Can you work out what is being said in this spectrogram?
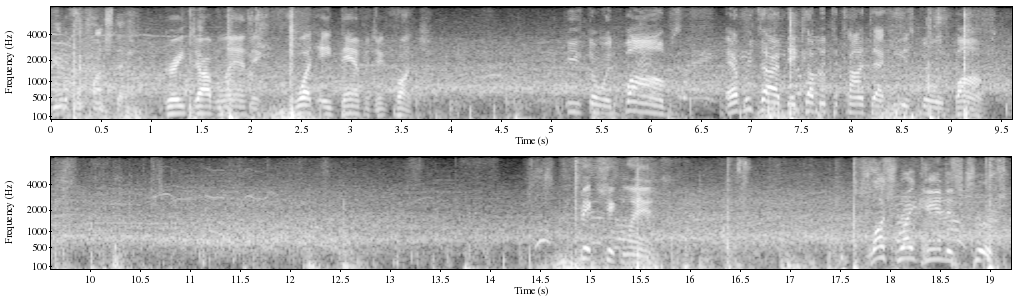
Beautiful punch there. Great job landing. What a damaging punch. He's throwing bombs. Every time they come into contact, he is throwing bombs. Big kick lands. Flush right hand is true.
